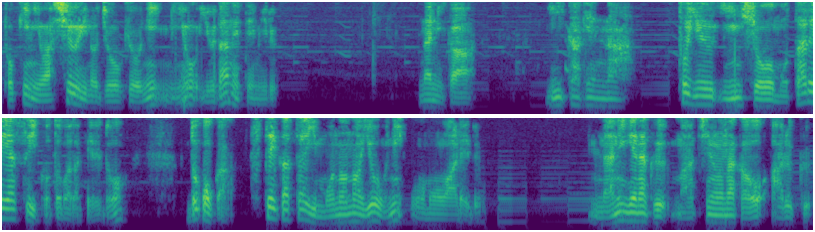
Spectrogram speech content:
時には周囲の状況に身を委ねてみる。何か、いい加減な、という印象を持たれやすい言葉だけれど、どこか捨てがたいもののように思われる。何気なく街の中を歩く。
